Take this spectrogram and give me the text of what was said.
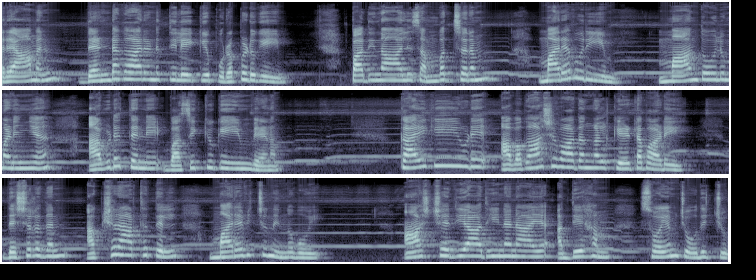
രാമൻ ദണ്ഡകാരണത്തിലേക്ക് പുറപ്പെടുകയും പതിനാല് സംവത്സരം മരവുരിയും മാന്തോലുമണിഞ്ഞ് അവിടെ തന്നെ വസിക്കുകയും വേണം. കൈകേയിയുടെ അവകാശവാദങ്ങൾ കേട്ടപാടെ ദശരഥൻ അക്ഷരാർത്ഥത്തിൽ മരവിച്ചു നിന്നുപോയി. ആശ്ചര്യാധീനനായ അദ്ദേഹം സ്വയം ചോദിച്ചു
